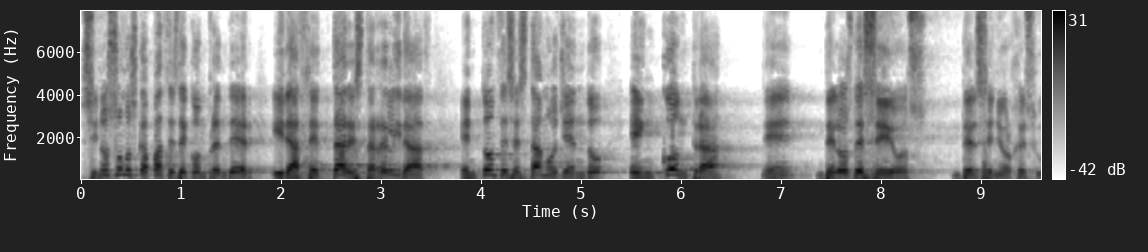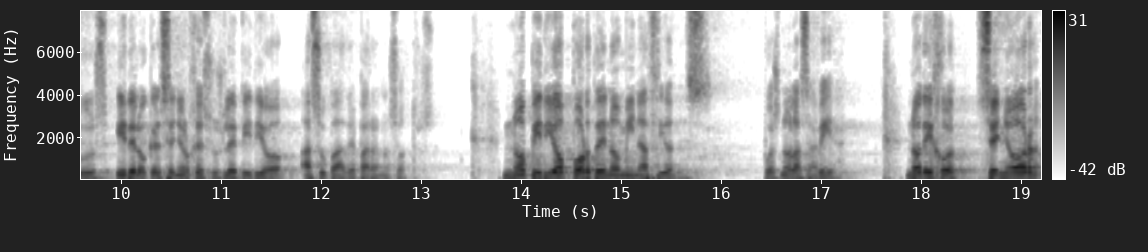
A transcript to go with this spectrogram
Si no somos capaces de comprender y de aceptar esta realidad, entonces estamos yendo en contra ¿eh? de los deseos del Señor Jesús y de lo que el Señor Jesús le pidió a su Padre para nosotros. No pidió por denominaciones, pues no las había. No dijo, Señor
